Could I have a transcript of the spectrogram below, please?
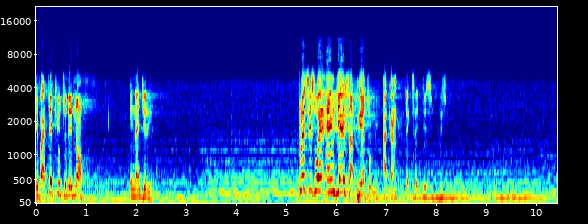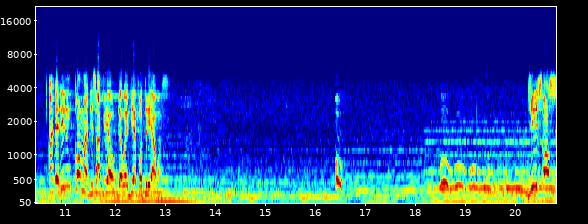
If I take you to the north in Nigeria, places where angels appear to me, I can take this, this. And they didn't come and disappear, they were there for three hours. Oh. Oh, oh, oh. Jesus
